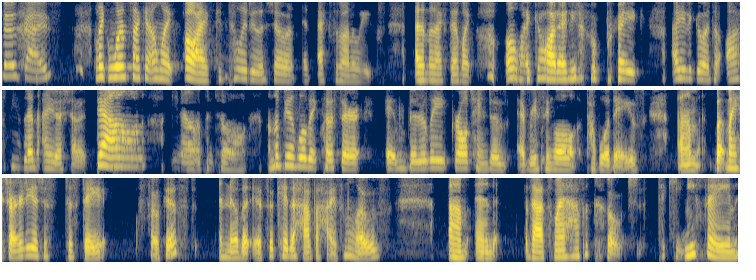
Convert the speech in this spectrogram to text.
Those guys like one second I'm like, oh, I can totally do this show in, in, X amount of weeks, and then the next day I'm like, oh my god, I need a break. I need to go into off season. I need to shut it down. You know, up until Olympia's a little bit closer. It literally girl changes every single couple of days. Um, but my strategy is just to stay focused and know that it's okay to have the highs and lows. Um, and that's why I have a coach to keep me sane,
